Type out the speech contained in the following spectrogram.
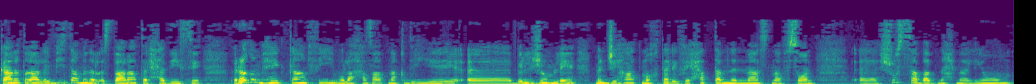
كانت غالبيتها من الإصدارات الحديثة. رغم هيك كان في ملاحظات نقدية آه، بالجملة من جهات مختلفة حتى من الناس نفسهم. آه، شو السبب نحن اليوم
